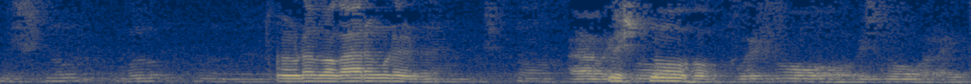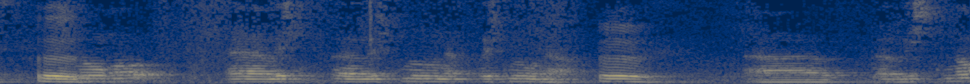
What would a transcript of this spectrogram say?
വിഷ്ണു ഗു- അവിടെ വകാരം കൂടെ ഉണ്ട്. ആ, വിഷ്ണോഹോ. വിഷ്ണോഹോ വിഷ്ണോഹോ റൈറ്റ്. വിഷ്ണോഹോ വിഷ്ണു വിഷ്ണൂന വിഷ്ണു.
